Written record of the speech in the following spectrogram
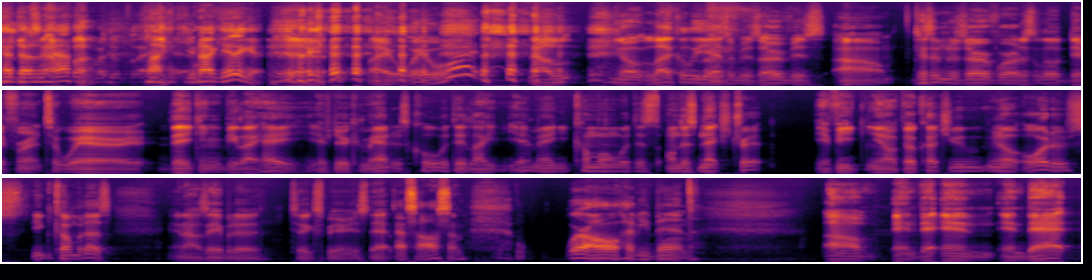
That doesn't happen. with the plane. Like you're not getting it. Yeah. like, wait, what? Now, you know, luckily as a reservist, um, because in the reserve world, it's a little different to where they can be like, hey, if your commander is cool with it, like, yeah, man, you come on with this on this next trip. If he, you know, if they'll cut you, you know, orders, you can come with us. And I was able to to experience that. That's awesome. Where all have you been? Um, and that and and that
